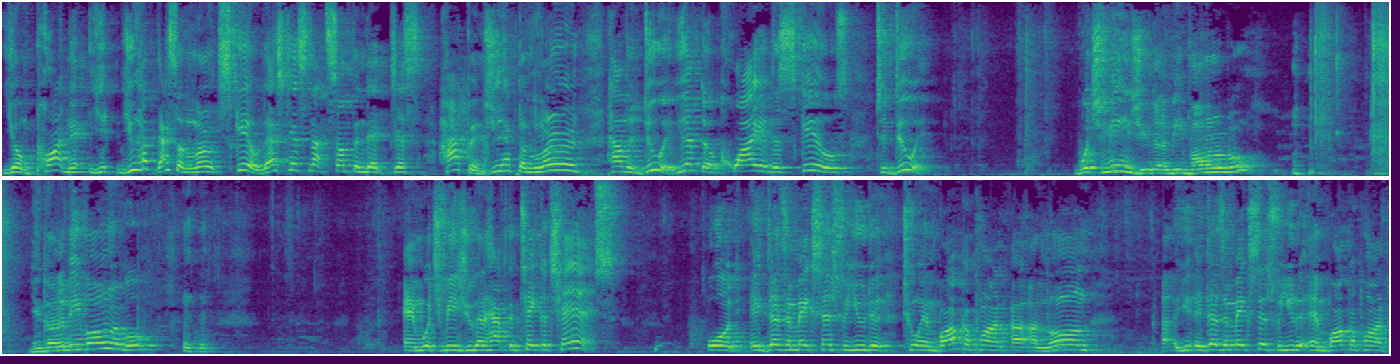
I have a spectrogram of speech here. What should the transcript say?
your partner you, you, have that's a learned skill that's just not something that just happens you have to learn how to do it you have to acquire the skills to do it which means you're going to be vulnerable. you're going to be vulnerable. and which means you're going to have to take a chance. Or it doesn't make sense for you to, to embark upon a, a long, uh, it doesn't make sense for you to embark upon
